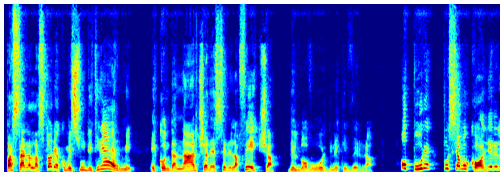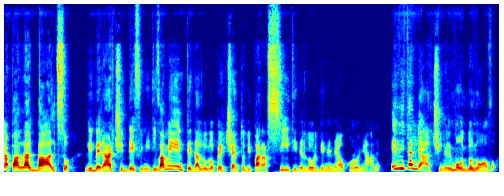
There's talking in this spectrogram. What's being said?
passare alla storia come sudditi inermi e condannarci ad essere la feccia del nuovo ordine che verrà. Oppure possiamo cogliere la palla al balzo, liberarci definitivamente dall'1% di parassiti dell'ordine neocoloniale e ritagliarci nel mondo nuovo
